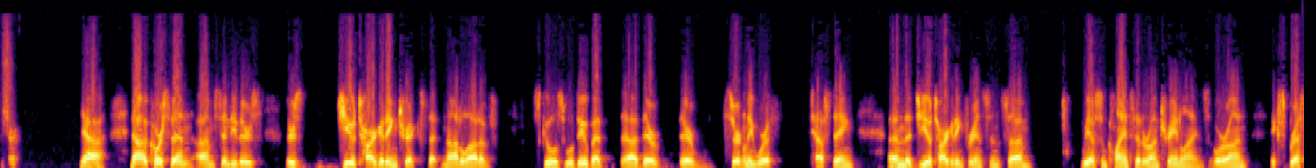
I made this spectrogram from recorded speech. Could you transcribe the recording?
for sure. Yeah. Now, of course, then um, Cindy, there's there's geo-targeting tricks that not a lot of schools will do, but uh, they're they're certainly worth testing. And the geo-targeting, for instance, um, we have some clients that are on train lines or on express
